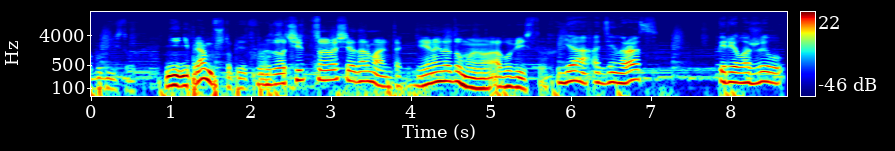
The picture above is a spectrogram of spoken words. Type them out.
об убийствах. Не, не прям, чтобы я типа. вот- Звучит вообще нормально так. Я иногда думаю об убийствах. Я один раз переложил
